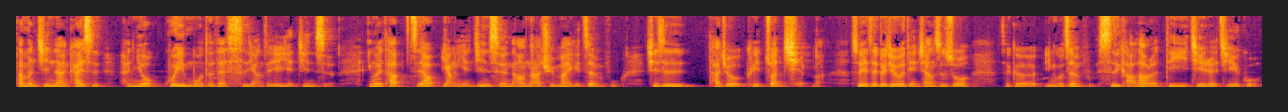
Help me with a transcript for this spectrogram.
他们竟然开始很有规模的在饲养这些眼镜蛇，因为他只要养眼镜蛇，然后拿去卖给政府，其实他就可以赚钱嘛。所以这个就有点像是说，这个英国政府思考到了第一阶的结果，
